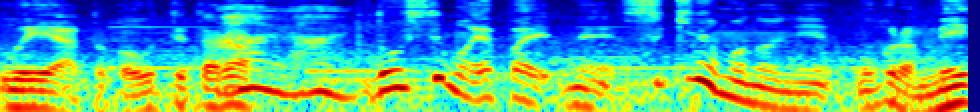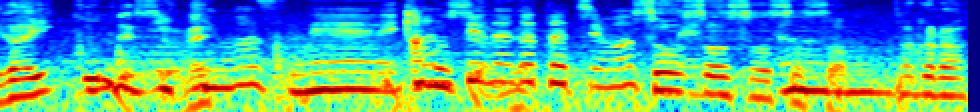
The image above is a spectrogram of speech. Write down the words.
ウェアとか売ってたら、はいはい。どうしてもやっぱりね好きなものに僕ら目が行くんですよね。行きますね。行きますよね。アンテナが立ちますね。そうそうそうそう、ん。だから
